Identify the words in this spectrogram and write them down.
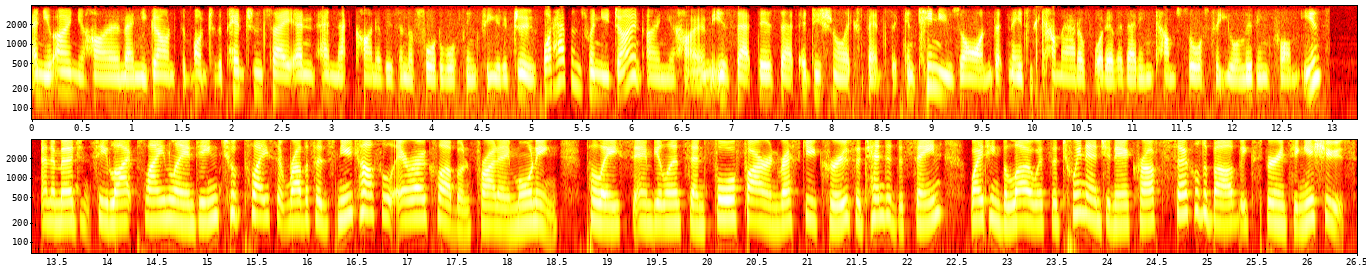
and you own your home and you go onto the, onto the pension, say, and, and that kind of is an affordable thing for you to do. What happens when you don't own your home is that there's that additional expense that continues on that needs to come out of whatever that income source that you're living from is. An emergency light plane landing took place at Rutherford's Newcastle Aero Club on Friday morning. Police, ambulance, and four fire and rescue crews attended the scene, waiting below as the twin engine aircraft circled above, experiencing issues.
